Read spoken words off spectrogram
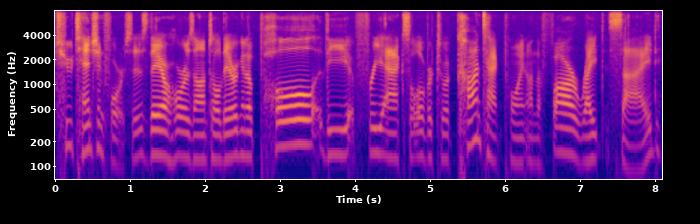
two tension forces, they are horizontal. They are going to pull the free axle over to a contact point on the far right side.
